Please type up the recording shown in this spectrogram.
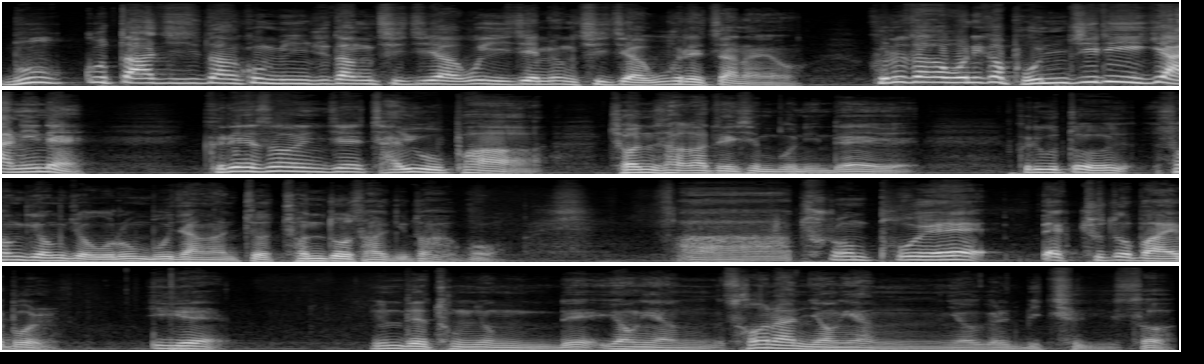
묻고 따지지도 않고 민주당 지지하고 이재명 지지하고 그랬잖아요. 그러다가 보니까 본질이 이게 아니네. 그래서 이제 자유우파 전사가 되신 분인데 그리고 또 성경적으로 무장한 저 전도사기도 하고 아 트럼프의 백투더 바이블 이게 윤 대통령의 영향 선한 영향력을 미쳐서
